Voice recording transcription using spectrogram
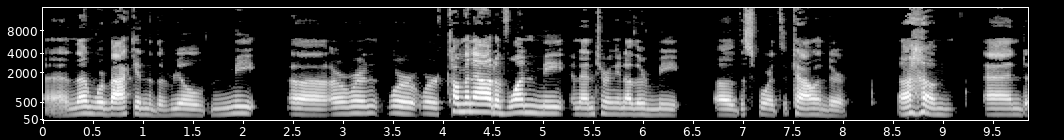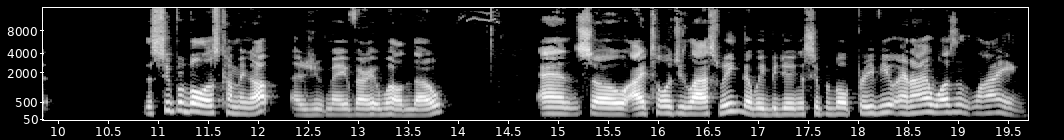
and then we're back into the real meat. Uh, or we're we're we're coming out of one meet and entering another meet of the sports calendar, um, and the Super Bowl is coming up, as you may very well know. And so I told you last week that we'd be doing a Super Bowl preview, and I wasn't lying.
